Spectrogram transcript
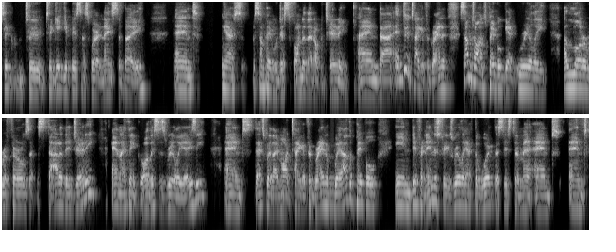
to to to get your business where it needs to be, and you know, some people just squander that opportunity and uh, and do take it for granted. Sometimes people get really a lot of referrals at the start of their journey, and they think, "Oh, this is really easy," and that's where they might take it for granted. Where other people in different industries really have to work the system and and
